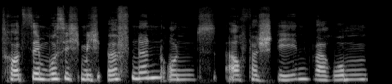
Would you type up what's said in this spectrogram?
trotzdem muss ich mich öffnen und auch verstehen, warum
